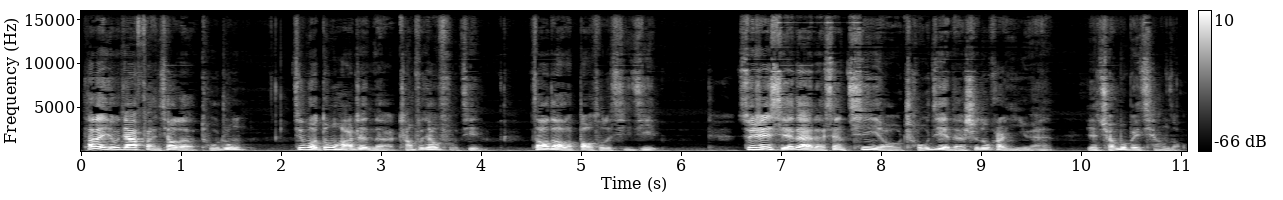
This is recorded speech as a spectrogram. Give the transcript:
他在由家返校的途中，经过东华镇的长福桥附近，遭到了暴徒的袭击，随身携带的向亲友筹借的十多块银元也全部被抢走。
